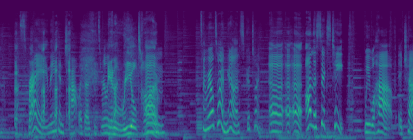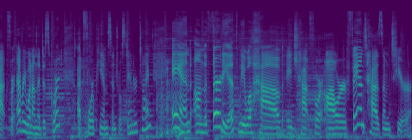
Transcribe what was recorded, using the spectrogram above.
That's right. And then you can chat with us. It's really in fun. real time. Um, in real time, yeah, it's a good time. Uh, uh, uh, on the 16th, we will have a chat for everyone on the Discord at 4 p.m. Central Standard Time. and on the 30th, we will have a chat for our Phantasm tier.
